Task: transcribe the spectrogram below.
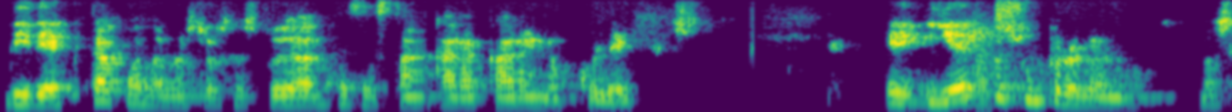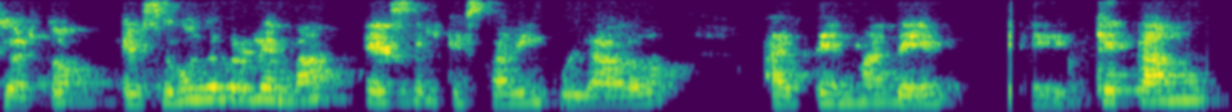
directa cuando nuestros estudiantes están cara a cara en los colegios. Eh, y eso es un problema, ¿no es cierto? El segundo problema es el que está vinculado al tema de eh, qué tan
